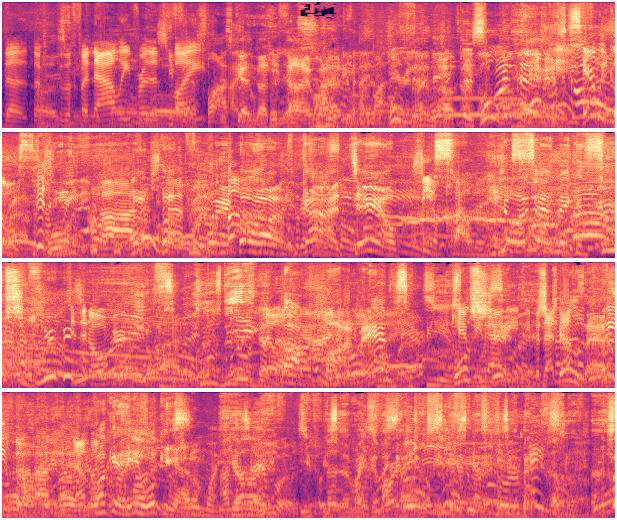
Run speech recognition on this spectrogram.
the the, Oh, the me. finale for this Oh, fight? This guy's about to die without even hearing it. Ooh, okay, there we go. Fist breathing. Wait. God damn. See him clouded Yo, his ass making sushi. Is it over? No. Oh, come on, man. Can't be that Bullshit. easy. But Just that, that kill his looked ass. clean though. That looked Fucking hate looking at Oh my god. If he's ever gonna catch us, he's gonna be first.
